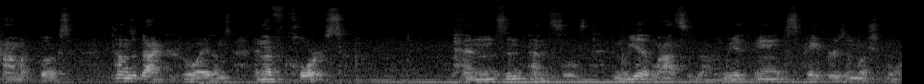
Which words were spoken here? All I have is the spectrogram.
comic books, tons of Doctor Who items, and of course, pens and pencils, and we had lots of them. We had inks, papers, and much more.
